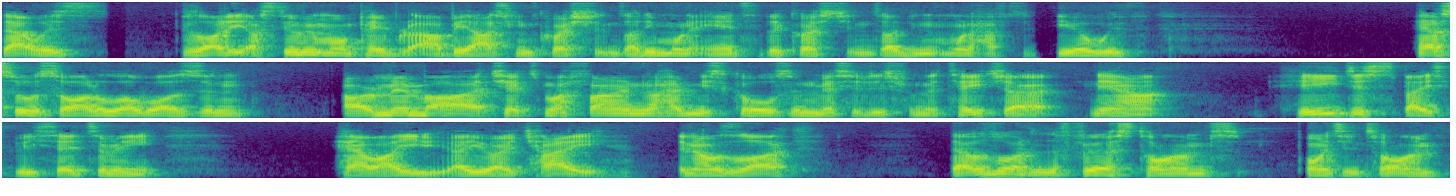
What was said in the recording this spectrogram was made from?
that was because I, I still didn't want people to be asking questions. I didn't want to answer the questions. I didn't want to have to deal with how suicidal I was. And I remember I checked my phone and I had missed calls and messages from the teacher. Now, he just basically said to me, How are you? Are you okay? And I was like, That was one of the first times, points in time,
